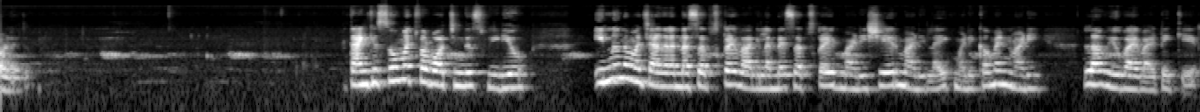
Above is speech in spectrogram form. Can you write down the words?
ಒಳ್ಳೆಯದು thank you so much for watching this video ಇನ್ನೂ ನಮ್ಮ ಚಾನಲನ್ನು ಸಬ್ಸ್ಕ್ರೈಬ್ ಆಗಿಲ್ಲ ಅಂದರೆ ಸಬ್ಸ್ಕ್ರೈಬ್ ಮಾಡಿ ಶೇರ್ ಮಾಡಿ ಲೈಕ್ ಮಾಡಿ ಕಮೆಂಟ್ ಮಾಡಿ. Love you bye bye take care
